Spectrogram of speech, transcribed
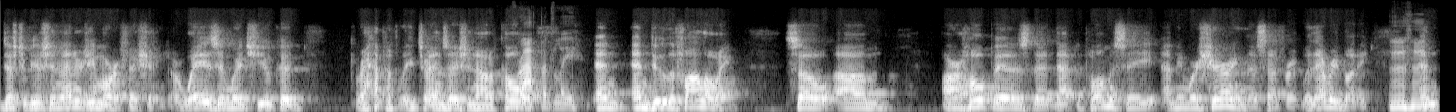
distribution of energy more efficient or ways in which you could rapidly transition out of coal rapidly. and and do the following. So um, our hope is that that diplomacy i mean we're sharing this effort with everybody. Mm-hmm. and,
